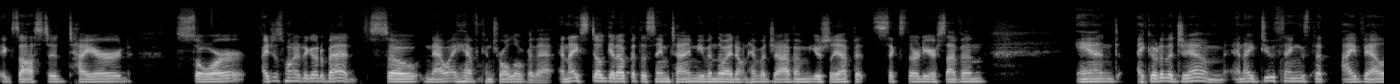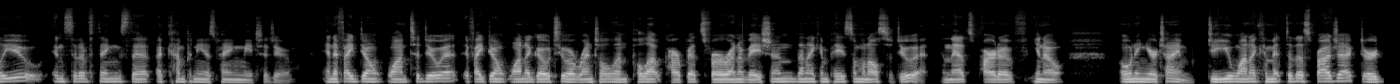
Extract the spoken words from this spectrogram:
exhausted, tired, sore. I just wanted to go to bed. So now I have control over that. And I still get up at the same time, even though I don't have a job. I'm usually up at 6 30 or 7 and I go to the gym and I do things that I value instead of things that a company is paying me to do And if I don't want to do it, if I don't want to go to a rental and pull out carpets for a renovation, then I can pay someone else to do it. And that's part of, you know, owning your time. Do you want to commit to this project or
